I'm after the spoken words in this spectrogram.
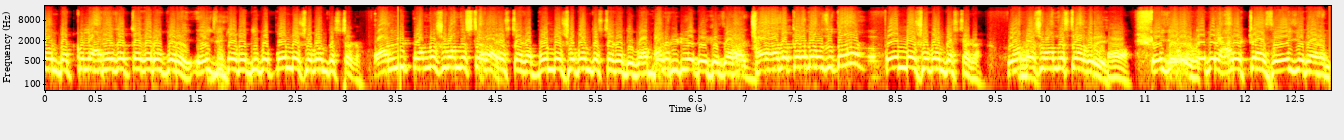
কনভার্ট করলে আট হাজার টাকার উপরে। এই জুতাটা দিব পনেরোশো পঞ্চাশ টাকা। অনলি পনেরোশো পঞ্চাশ টাকা পঞ্চাশ টাকা পনেরোশো পঞ্চাশ টাকা দিব। আমার ভিডিও দেখে যারা ছয় হাজার টাকা দাম জুতা? পনেরোশো পঞ্চাশ টাকা। পনেরোশো পঞ্চাশ টাকা করে? হ্যাঁ। এই যে এবার আরেকটা আছে এই যে দেখেন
